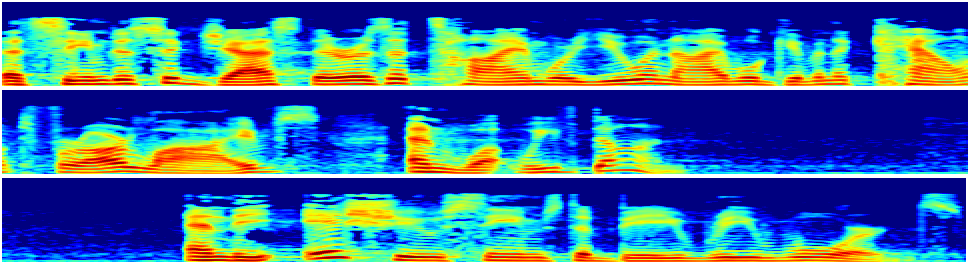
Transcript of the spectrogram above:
that seem to suggest there is a time where you and I will give an account for our lives and what we've done. And the issue seems to be rewards.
